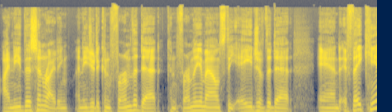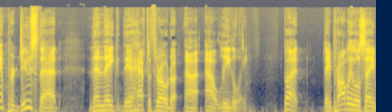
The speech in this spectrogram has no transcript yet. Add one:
I need this in writing. I need you to confirm the debt, confirm the amounts, the age of the debt, and if they can't produce that, then they they have to throw it uh, out legally. But they probably will say,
